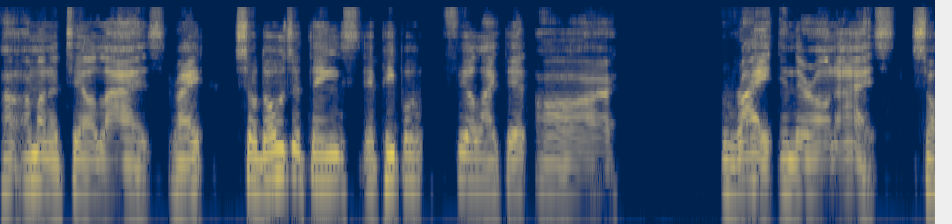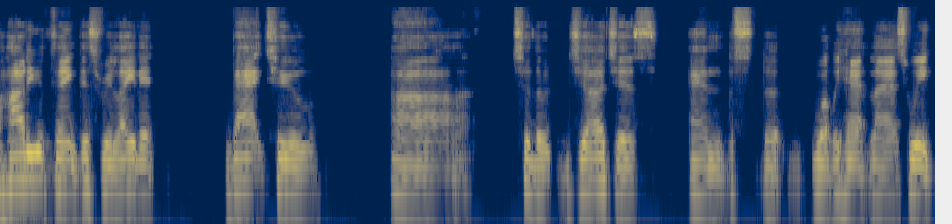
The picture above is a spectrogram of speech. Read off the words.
I'm going to tell lies. Right? So those are things that people feel like that are right in their own eyes. So how do you think this related back to uh to the judges and the, the what we had last week?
